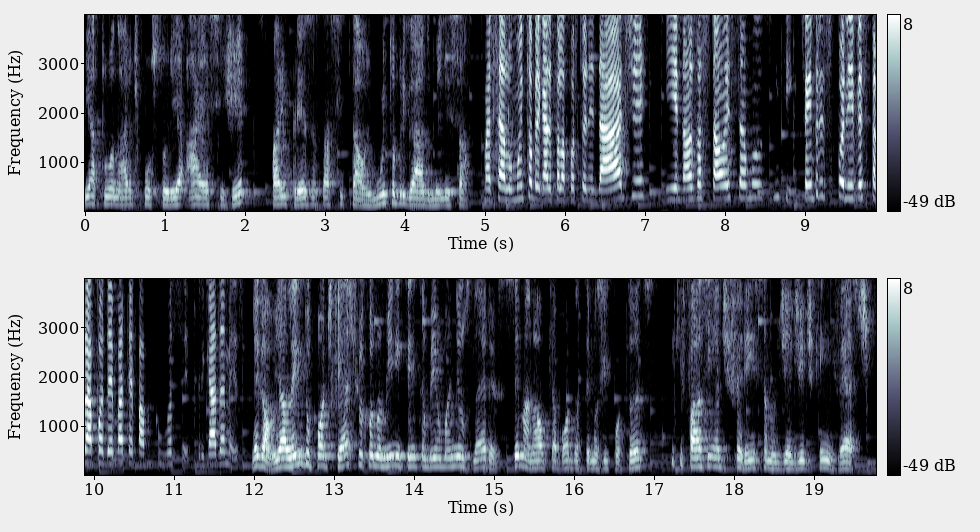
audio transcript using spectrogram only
e atua na área de consultoria ASG para empresas da Cital. E muito obrigado, Melissa. Marcelo, muito obrigado pela oportunidade. E nós da Cital estamos, enfim, sempre disponíveis para poder bater papo com você. Obrigada mesmo. Legal. E além do podcast, o Economini tem também uma newsletter semanal que aborda temas importantes e que fazem a diferença no dia a dia de quem investe.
